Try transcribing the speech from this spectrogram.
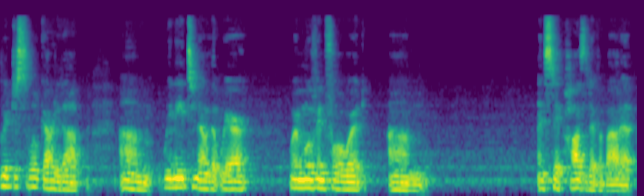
we're just a little guarded up. Um, we need to know that we're, we're moving forward um, and stay positive about it.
